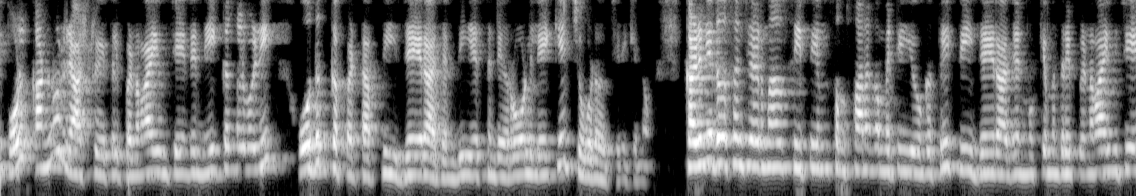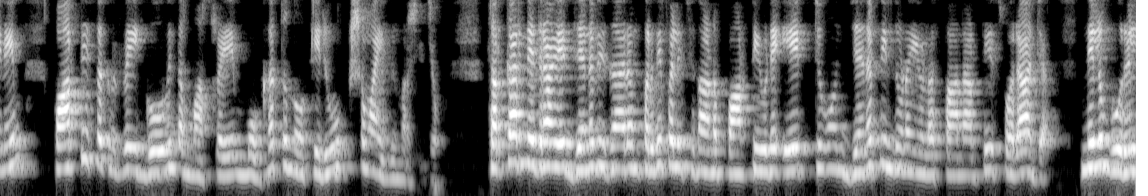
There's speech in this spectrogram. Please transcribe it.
ഇപ്പോൾ കണ്ണൂർ രാഷ്ട്രീയത്തിൽ പിണറായി വിജയന്റെ നീക്കങ്ങൾ വഴി ഒതുക്കപ്പെട്ട പി ജയരാജൻ വി എസിന്റെ റോളിലേക്ക് ചുവടുവച്ചിരിക്കുന്നു കഴിഞ്ഞ ദിവസം ചേർന്ന സി പി എം സംസ്ഥാന കമ്മിറ്റി യോഗത്തിൽ പി ജയരാജൻ മുഖ്യമന്ത്രി പിണറായി വിജയനെയും പാർട്ടി സെക്രട്ടറി ഗോവിന്ദ മാസ്റ്ററെയും മുഖത്ത് നോക്കി രൂക്ഷമായി വിമർശിച്ചു. സർക്കാരിനെതിരായ ജനവികാരം പ്രതിഫലിച്ചതാണ് പാർട്ടിയുടെ ഏറ്റവും ജനപിന്തുണയുള്ള സ്ഥാനാർത്ഥി സ്വരാജ്. നിലമ്പൂരിൽ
